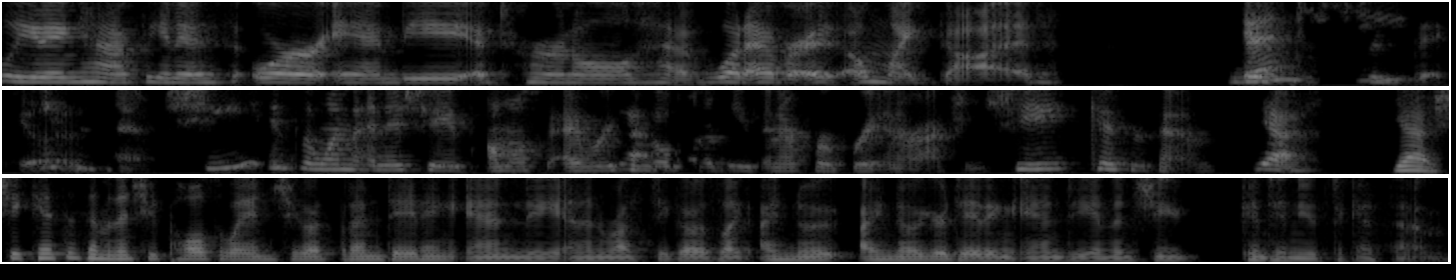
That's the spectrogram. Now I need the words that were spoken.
fleeting happiness or Andy eternal ha- whatever. It- oh my god. Then It's she ridiculous. him. She is the one that initiates almost every Yeah. single one of these inappropriate interactions. She kisses him. Yeah. Yeah, she kisses him and then she pulls away and she goes, "But I'm dating Andy." And then Rusty goes like, "I know I know you're dating Andy." And then she continues to kiss him.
